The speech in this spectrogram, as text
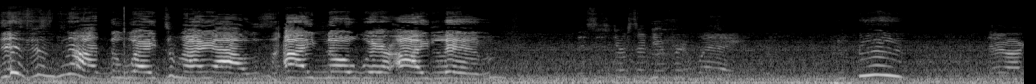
This is not the way to my house. I know where I live. This is just a different way. There are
